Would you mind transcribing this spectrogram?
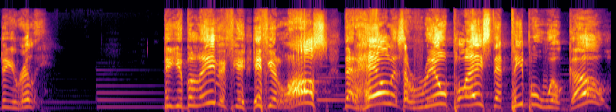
Do you really? Do you believe if you if you're lost that hell is a real place that people will go?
